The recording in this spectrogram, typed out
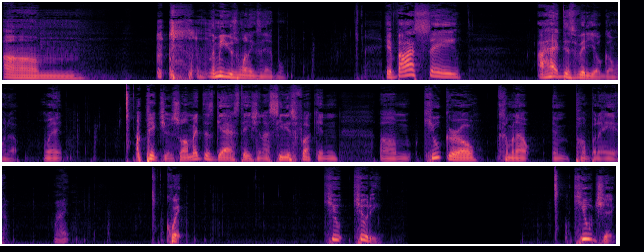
um, let me use one example. If I say I had this video going up, right? A picture. So I'm at this gas station. I see this fucking um, cute girl coming out and pumping the air, right? Quick. Cute, cutie. Cute chick.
